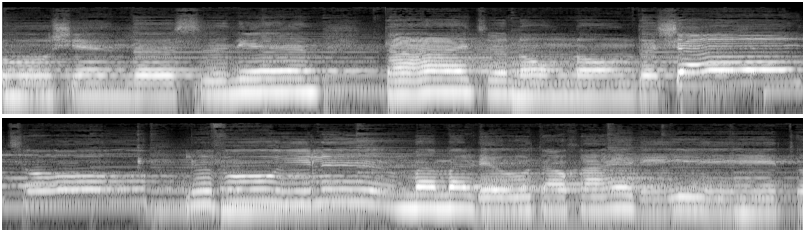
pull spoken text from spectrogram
无限的思念，带着浓浓的乡愁，日复一日，慢慢流到海里头。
